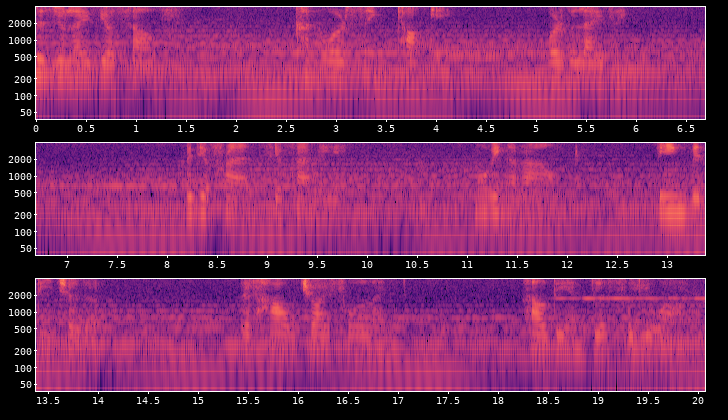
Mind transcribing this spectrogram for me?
Visualize yourself conversing, talking, verbalizing with your friends, your family, moving around, being with each other that how joyful and healthy and blissful you are.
